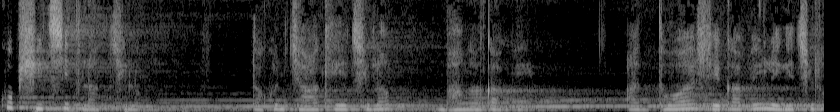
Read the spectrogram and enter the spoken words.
খুব শীত শীত লাগছিল। তখন চা খেয়েছিলাম ভাঙা কাপে। ধোয়া সে কাপেই লেগেছিল।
